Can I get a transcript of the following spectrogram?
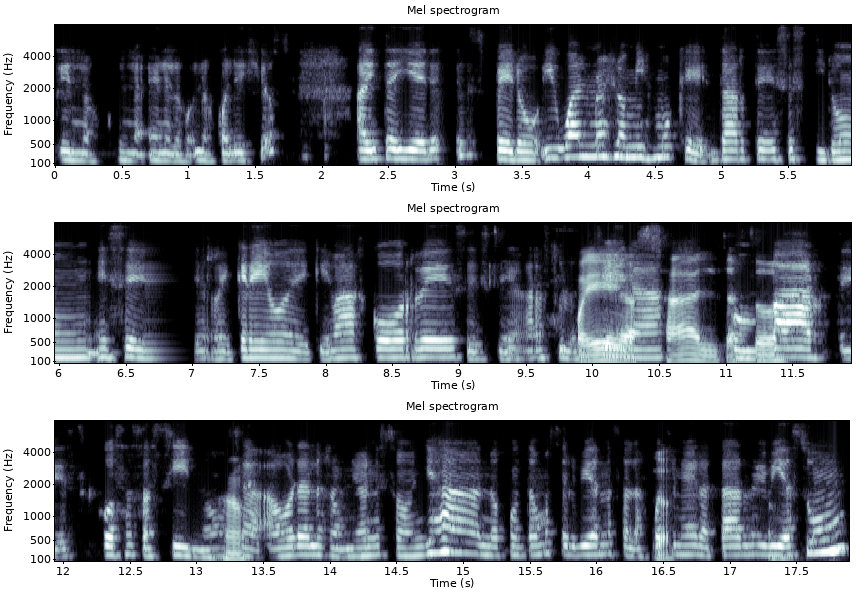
en, los, los, colegios hay talleres, pero igual no es lo mismo que darte ese estirón, ese recreo de que vas, corres, este, agarras tu lonchera, compartes, cosas así, ¿no? O sea, ahora las reuniones son, ya, nos juntamos el viernes a las cuatro y media de la tarde vía Zoom,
